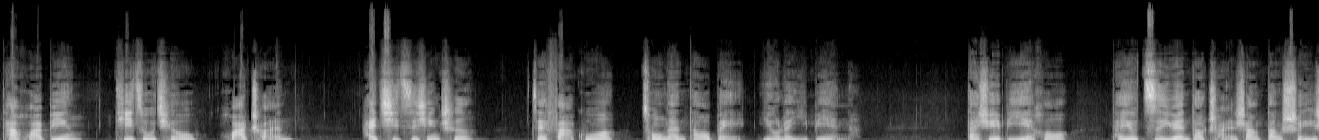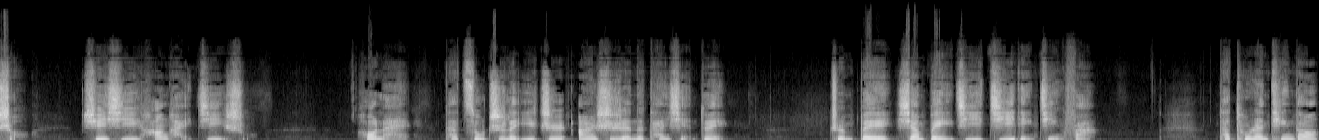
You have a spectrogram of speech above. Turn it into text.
他滑冰、踢足球、划船，还骑自行车，在法国从南到北游了一遍呢。大学毕业后。他又自愿到船上当水手，学习航海技术。后来，他组织了一支二十人的探险队，准备向北极极顶进发。他突然听到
